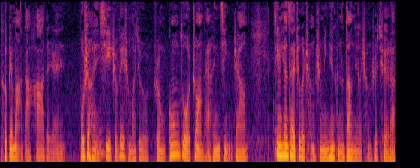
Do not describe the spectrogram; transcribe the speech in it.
特别马大哈的人，不是很细致。为什么？就是这种工作状态很紧张，今天在这个城市，明天可能到那个城市去了，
